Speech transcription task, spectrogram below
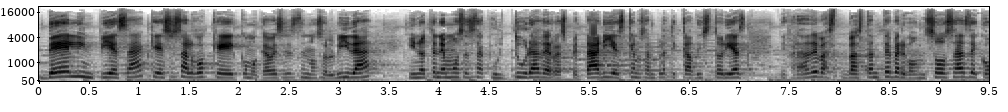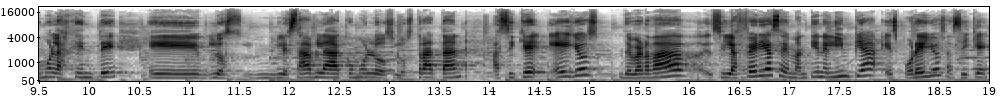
de limpieza, que eso es algo que como que a veces se nos olvida y no tenemos esa cultura de respetar y es que nos han platicado historias de verdad de bastante vergonzosas de cómo la gente eh, los, les habla, cómo los, los tratan. Así que ellos, de verdad, si la feria se mantiene limpia, es por ellos, así que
